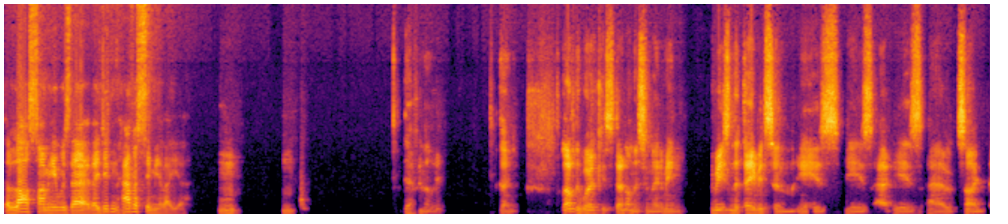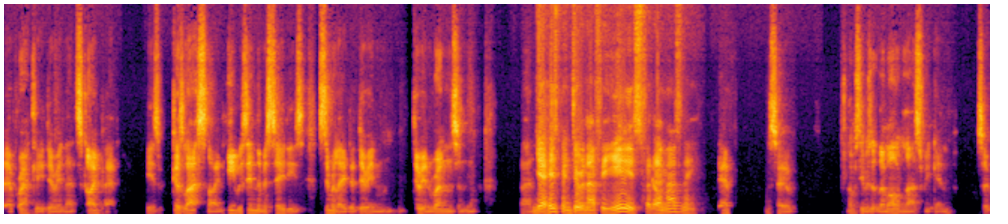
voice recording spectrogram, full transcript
the last time he was there, they didn't have a simulator. Mm. Mm. Definitely. a lot of the work is done on this simulator. I mean, the reason that Davidson is is uh, is outside uh, Brackley doing that SkyPad is because last night he was in the Mercedes simulator doing doing runs and, and yeah, he's been doing that for years for them, hasn't he? Yeah. So obviously he was at Le Mans last weekend, so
